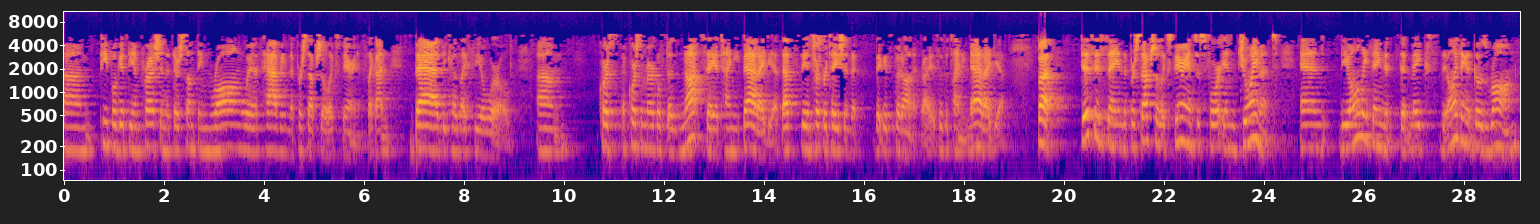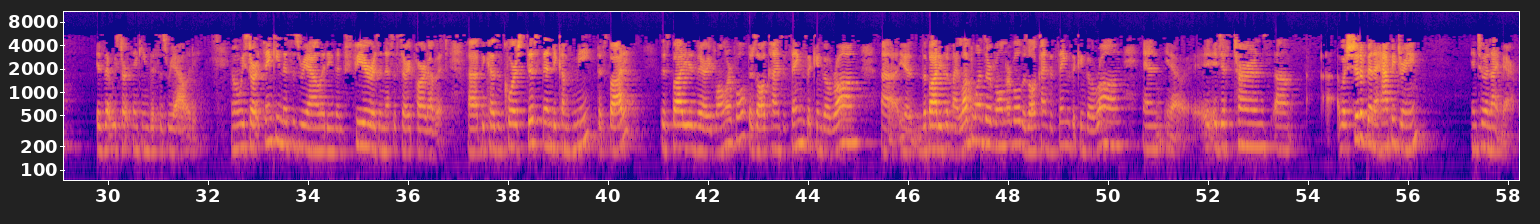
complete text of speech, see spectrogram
Um, people get the impression that there's something wrong with having the perceptual experience, like I'm bad because I see a world. Um, of course, A Course in Miracles does not say a tiny bad idea. That's the interpretation that, that gets put on it, right? It says a tiny mad idea. But this is saying the perceptual experience is for enjoyment. And the only thing that, that makes, the only thing that goes wrong is that we start thinking this is reality. And when we start thinking this is reality, then fear is a necessary part of it. Uh, because of course this then becomes me, this body. This body is very vulnerable. There's all kinds of things that can go wrong. Uh, you know, the bodies of my loved ones are vulnerable. There's all kinds of things that can go wrong. And, you know, it, it just turns, um, what should have been a happy dream into a nightmare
